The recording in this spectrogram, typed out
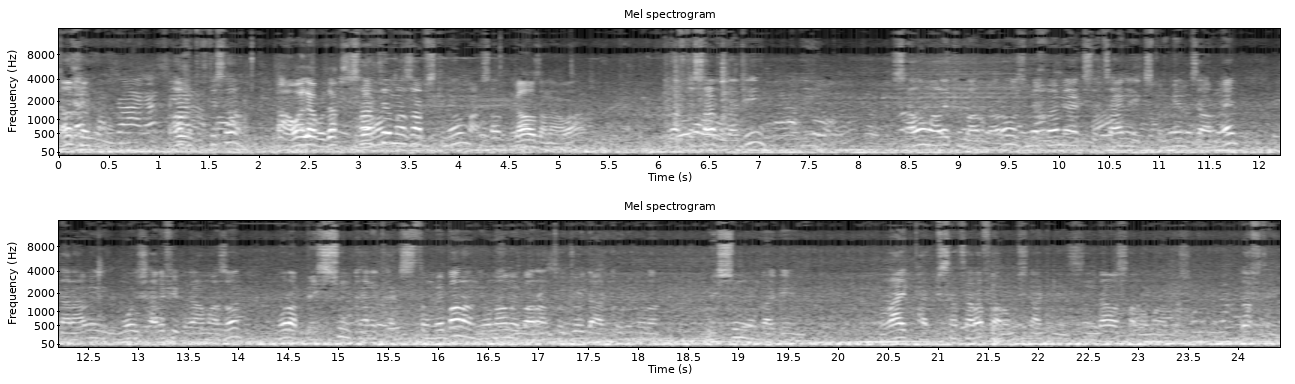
آخر آخر اختصار أول أبو ذاك صارت ما زابس كنا مع صار جاوز أنا أول رفت صار بلادي سلام علیکم برادران از میخوایم یک سوسیال اکسپریمنت بزنیم در همین ماه شریفی به رمضان ما را بسون کنه تاکسیتون ببرن یا نمیبرن. تو جای در کاری ما را بسون موندگیم لایک پدپیسن طرف فراموش نکنید. زنده و سلامت باشید. رفتیم.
